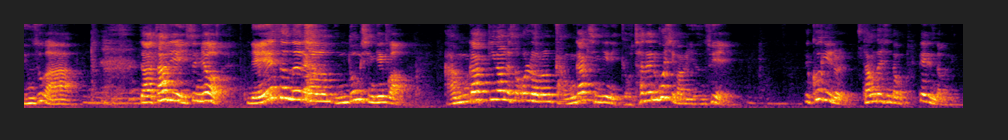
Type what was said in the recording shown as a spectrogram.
윤수가 자 자리에 있으며 뇌에서 내려가는 운동신경과 감각기관에서 올라오는 감각신경이 교차되는 곳이 바로 연수예요. 거기를 장난친다고 툭 때린단 말이에요.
